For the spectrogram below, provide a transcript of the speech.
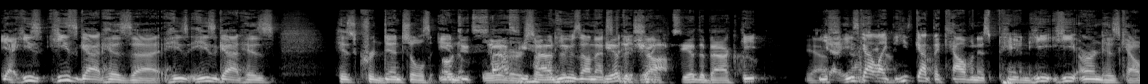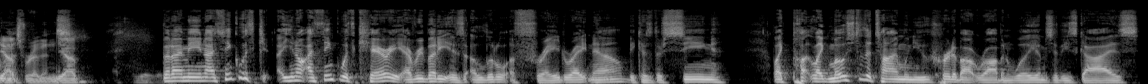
yeah, he's he's got his uh he's he's got his his credentials in oh, dude, order. So when the, he was on that, he stage, had the chops, like, he had the back. He, yeah, yeah he's got like he's got the Calvinist pin. He he earned his Calvinist yep. ribbons. Yep. But I mean, I think with you know, I think with Carrey, everybody is a little afraid right now because they're seeing like like most of the time when you heard about Robin Williams or these guys.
